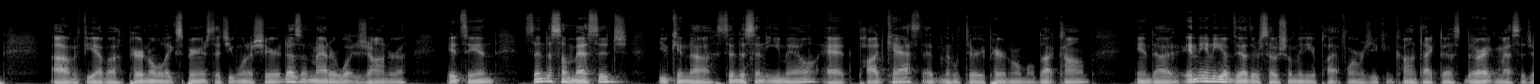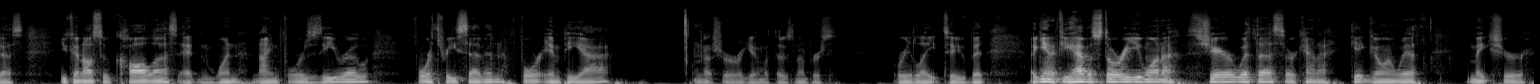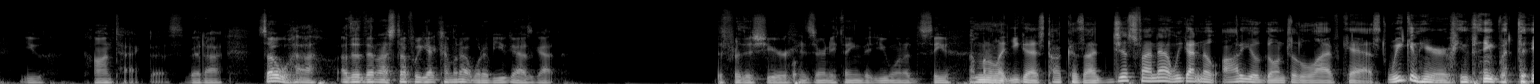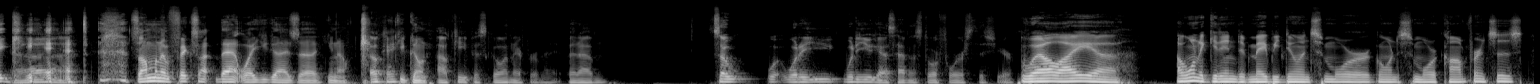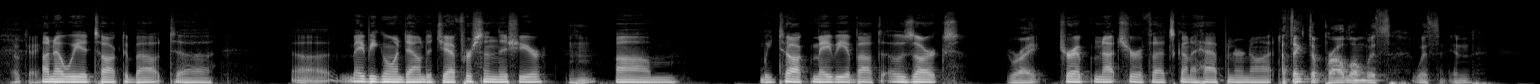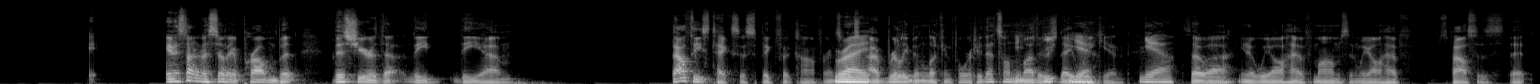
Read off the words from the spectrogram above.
Um, if you have a paranormal experience that you want to share, it doesn't matter what genre it's in. Send us a message. You can uh, send us an email at podcast at militaryparanormal.com. And uh, in any of the other social media platforms, you can contact us, direct message us. You can also call us at 1940 437 4MPI. I'm not sure again what those numbers relate to, but again, if you have a story you want to share with us or kind of get going with, make sure you contact us. But uh, so uh, other than our stuff we got coming up, what have you guys got? For this year. Is there anything that you wanted to see? I'm gonna let you guys talk because I just found out we got no audio going to the live cast. We can hear everything, but they can't. So I'm gonna fix that while you guys, uh, you know, Okay, keep going. I'll keep us going there for a minute. But um, so what, what do you what do you guys have in store for us this year? Well, I uh, I want to get into maybe doing some more, going to some more conferences. Okay, I know we had talked about uh, uh, maybe going down to Jefferson this year. hmm Um, we talked maybe about the Ozarks right. trip. Not sure if that's going to happen or not. I think the problem with with and and it's not necessarily a problem, but this year the the the um, Southeast Texas Bigfoot Conference, Right. which I've really been looking forward to. That's on Mother's Day yeah. weekend. Yeah, So uh, you know, we all have moms and we all have spouses that,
